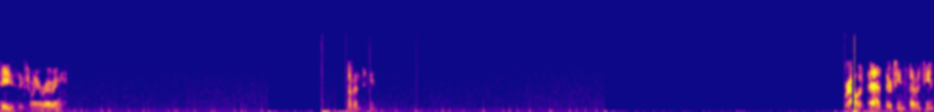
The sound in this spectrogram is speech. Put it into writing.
8620 revving. 17. Route eh, at 1317.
